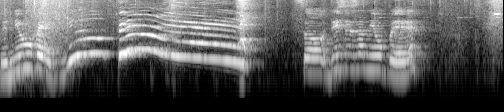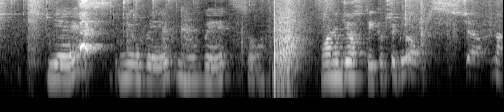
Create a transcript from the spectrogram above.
the new bed, new bed. So this is a new bed. Yes, new bed, new bed. So wanna just take off the gloves now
